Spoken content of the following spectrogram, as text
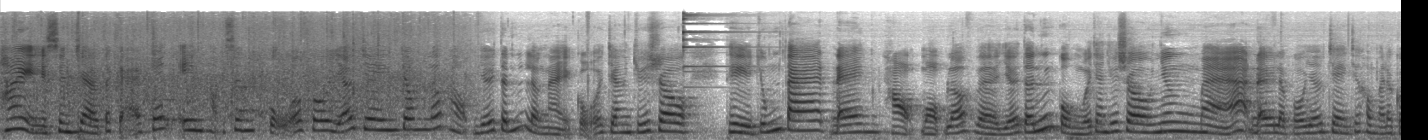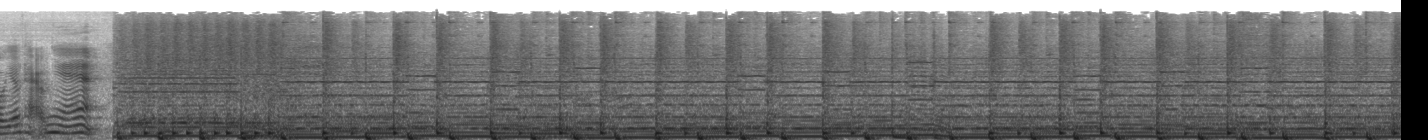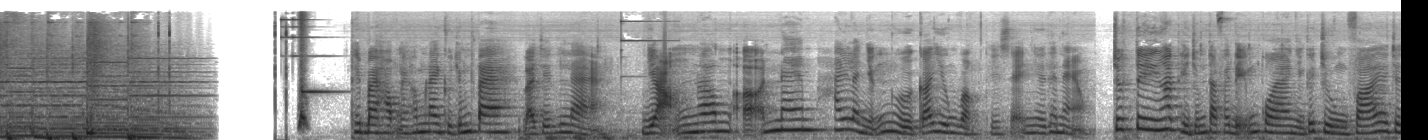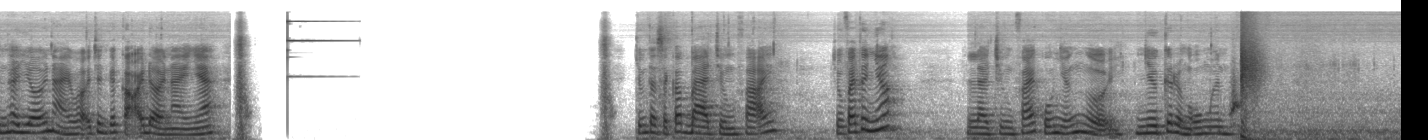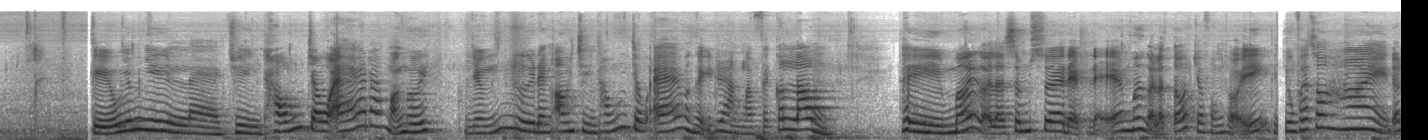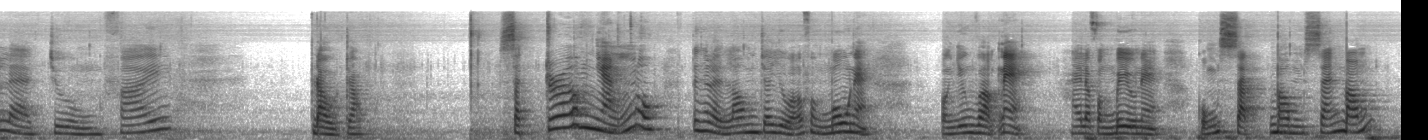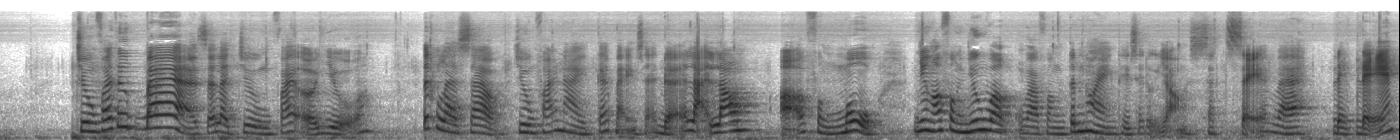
Hi, xin chào tất cả các em học sinh của cô giáo Trang trong lớp học giới tính lần này của Trang Chuối Show thì chúng ta đang học một lớp về giới tính cùng với Trang Chuối Show nhưng mà đây là cô giáo Trang chứ không phải là cô giáo Thảo nha. Thì bài học ngày hôm nay của chúng ta đó chính là dọn lông ở nam hay là những người có dương vật thì sẽ như thế nào? Trước tiên á, thì chúng ta phải điểm qua những cái trường phái ở trên thế giới này và ở trên cái cõi đời này nha. Chúng ta sẽ có ba trường phái. Trường phái thứ nhất là trường phái của những người như cái rừng U Minh. Kiểu giống như là truyền thống châu Á đó mọi người những người đàn ông truyền thống châu Á và nghĩ rằng là phải có lông thì mới gọi là xum xuê đẹp đẽ, mới gọi là tốt cho phong thủy. Thì trường phái số 2 đó là trường phái đầu trọc. Sạch trơn nhẵn luôn, tức là lông cho dù ở phần mu nè, phần dương vật nè, hay là phần biều nè, cũng sạch bông sáng bóng. Trường phái thứ ba sẽ là trường phái ở giữa tức là sao? Trường phái này các bạn sẽ để lại lông ở phần mù nhưng ở phần dương vật và phần tinh hoàn thì sẽ được dọn sạch sẽ và đẹp đẽ.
